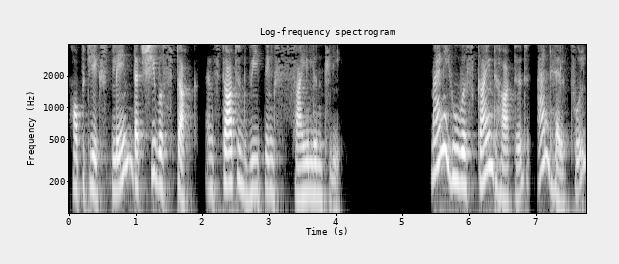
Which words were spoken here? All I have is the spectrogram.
Hoppity explained that she was stuck and started weeping silently. Manny, who was kind hearted and helpful,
